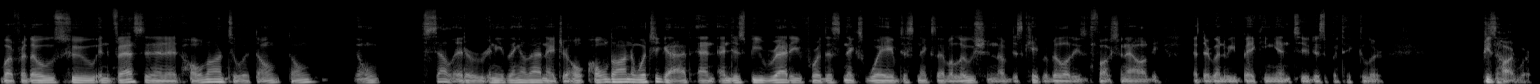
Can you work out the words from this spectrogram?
But for those who invested in it, hold on to it. Don't don't don't sell it or anything of that nature. Hold, hold on to what you got and, and just be ready for this next wave, this next evolution of this capabilities and functionality that they're going to be baking into this particular piece of hardware.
